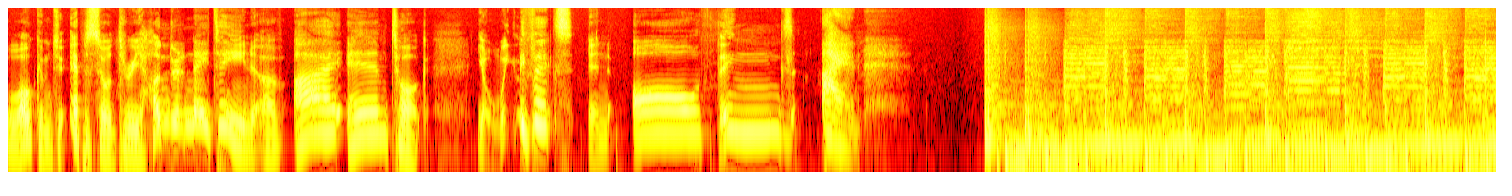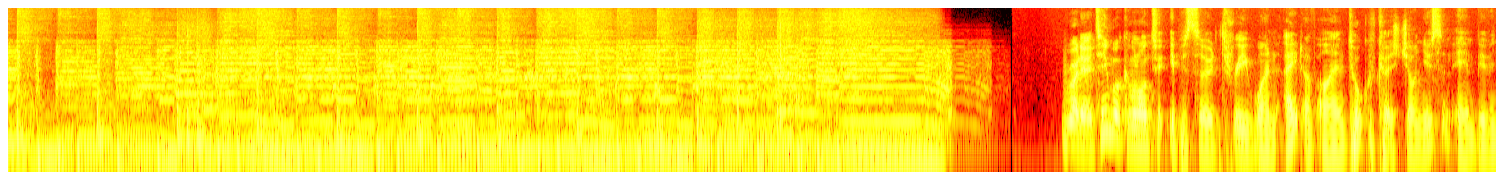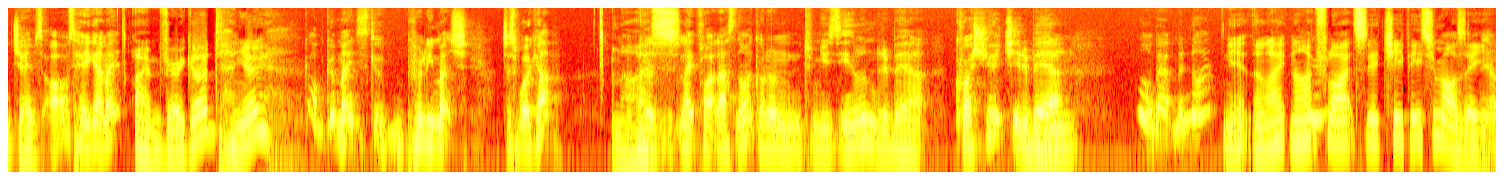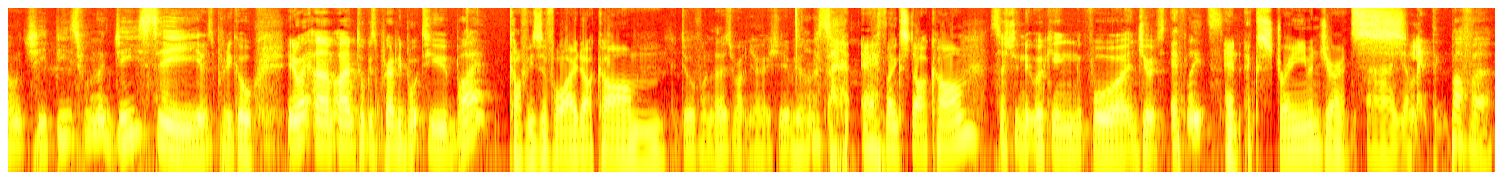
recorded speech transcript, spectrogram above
Welcome to episode 318 of IMTalk, your weekly fix in all things Iron Man. Righto team, welcome along to episode 318 of IMTalk with Coach John Newsom and Bevan James Eyles. How you going, mate? I'm very good. And you? I'm good, mate. Just good, pretty much just woke up. Nice. Because late flight last night, got on to New Zealand at about Christchurch at about, Mm. well, about midnight. Yeah, the late night flights, the cheapies from Aussie. You know, cheapies from the GC. It was pretty cool. Anyway, um, IMTalk is proudly brought to you by, Coffeesofhawaii.com, could do with one of those right now, actually, to be honest. Athlinks.com, Social networking for endurance athletes. and Extreme Uh, Endurance. your lactic buffer.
